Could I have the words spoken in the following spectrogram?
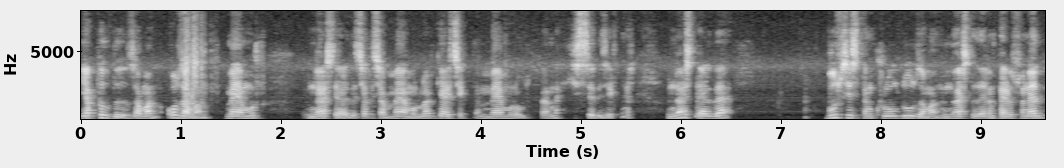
yapıldığı zaman o zaman memur üniversitelerde çalışan memurlar gerçekten memur olduklarını hissedecekler. Üniversitelerde bu sistem kurulduğu zaman üniversitelerin personel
